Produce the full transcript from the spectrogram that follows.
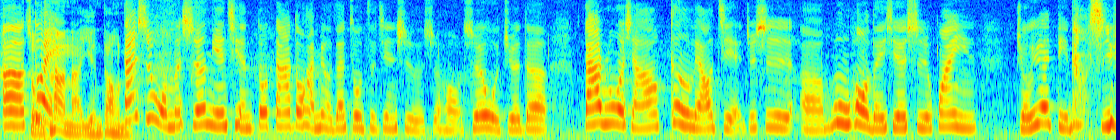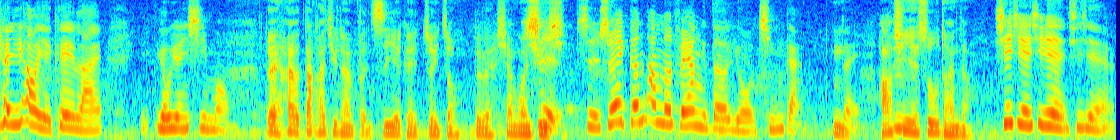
呃、对。走到哪演到哪但。是我们十二年前都大家都还没有在做这件事的时候，所以我觉得大家如果想要更了解，就是呃幕后的一些事，欢迎九月底到十月一号也可以来游园戏梦。对，还有大开剧团粉丝也可以追踪，对不对？相关信息。是，所以跟他们非常的有情感。嗯对，好，谢谢苏团长。谢谢谢谢谢谢。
